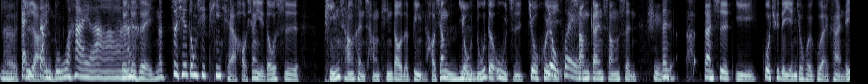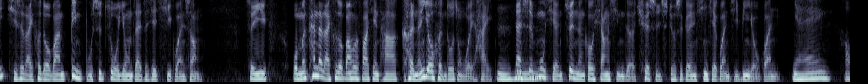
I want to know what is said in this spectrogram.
呃，肝脏毒害啦，对对对，那这些东西听起来好像也都是平常很常听到的病，好像有毒的物质就会伤肝伤肾，是，但但是以过去的研究回顾来看，哎，其实莱克多巴胺并不是作用在这些器官上，所以。我们看待莱克多巴会发现它可能有很多种危害，嗯，但是目前最能够相信的，确实就是跟心血管疾病有关。耶，好，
